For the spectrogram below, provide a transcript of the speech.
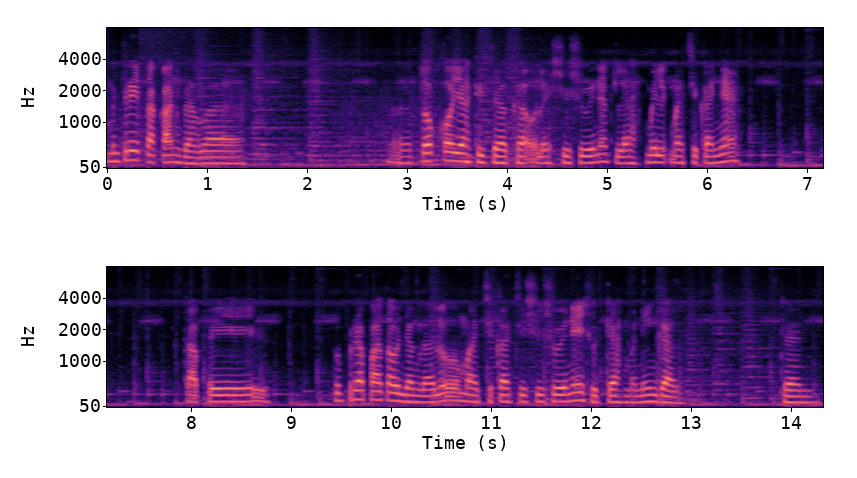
menceritakan bahwa uh, toko yang dijaga oleh Susu ini adalah milik majikannya. Tapi beberapa tahun yang lalu majikan si Susu ini sudah meninggal. Dan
